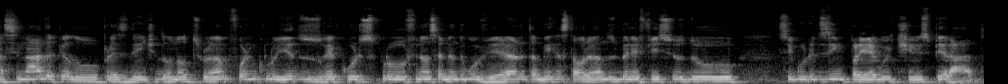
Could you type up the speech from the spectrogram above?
assinada pelo presidente Donald Trump, foram incluídos os recursos para o financiamento do governo, também restaurando os benefícios do seguro-desemprego que tinham expirado.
